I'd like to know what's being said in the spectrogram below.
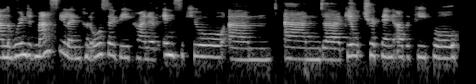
And the wounded masculine can also be kind of insecure um, and uh, guilt tripping other people,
